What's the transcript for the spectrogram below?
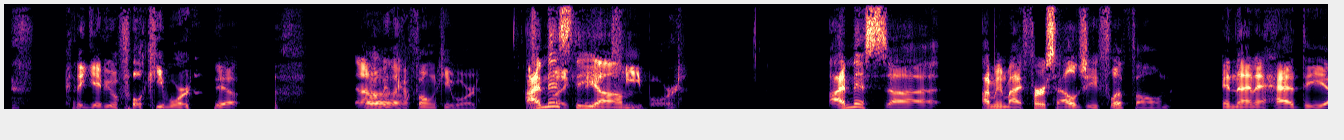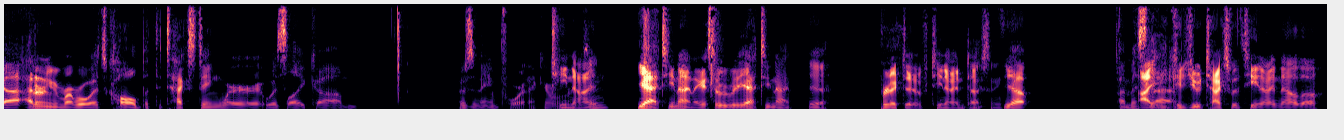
and they gave you a full keyboard, yeah. and I don't mean Uh, like a phone keyboard. I mean, miss like the, um, keyboard. I miss uh I mean my first LG flip phone and then it had the uh I don't even remember what it's called, but the texting where it was like um there's a name for it. I can't T remember. what it was. nine Yeah, T nine. I guess it would be yeah, T nine. Yeah. predictive T nine texting. Yep. I miss I that. could you text with T nine now though?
